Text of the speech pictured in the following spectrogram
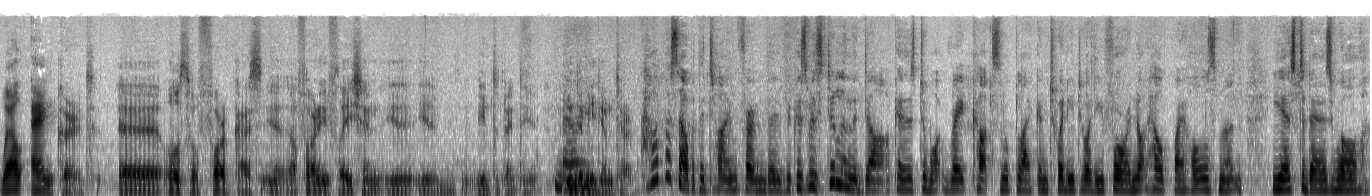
well anchored uh, also forecast uh, for inflation in, in, into 20, in the medium term. Help us out with the time frame, though, because we're still in the dark as to what rate cuts look like in 2024, and not helped by Holzmann yesterday as well,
